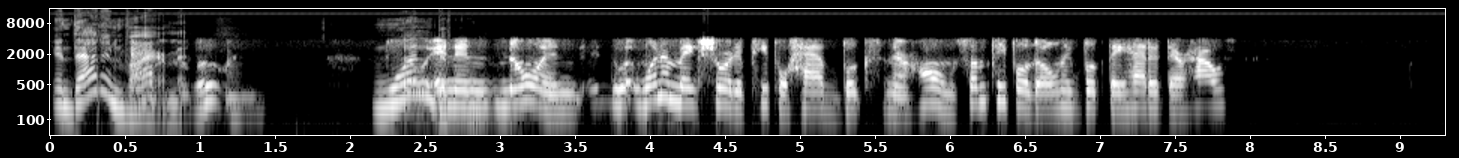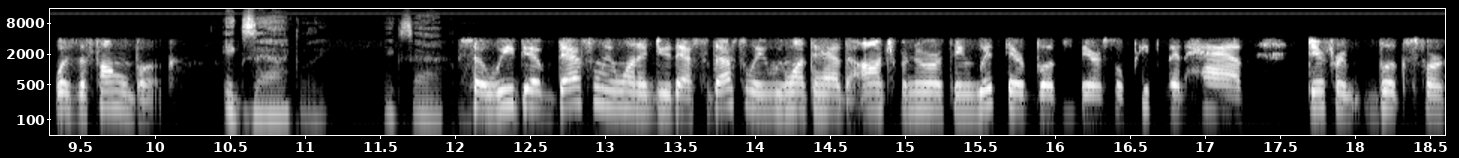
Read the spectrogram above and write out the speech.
in that environment. Absolutely. So, and then knowing, want to make sure that people have books in their home. Some people, the only book they had at their house was the phone book. exactly. Exactly. So we de- definitely want to do that. So that's the way we want to have the entrepreneur thing with their books there, so people can have different books for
